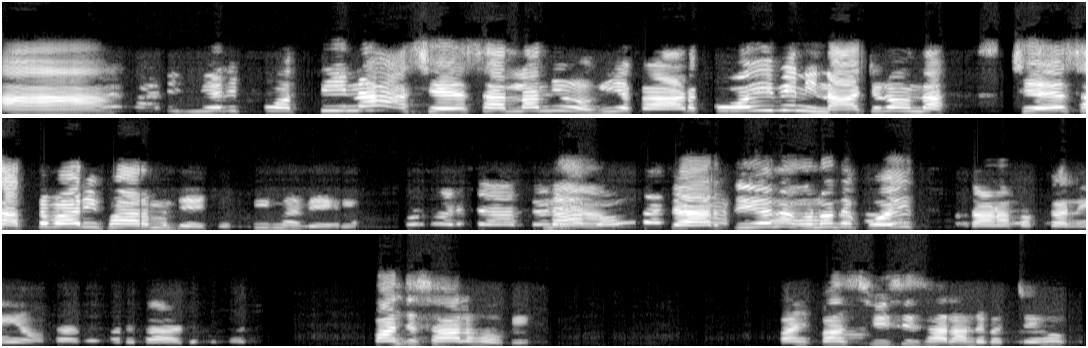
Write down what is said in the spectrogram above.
ਹਾਂ। ਸਾਡੀ ਮੇਰੀ ਪੋਤੀ ਨਾ 6 ਸਾਲਾਂ ਦੀ ਹੋ ਗਈ ਹੈ ਕਾਰਡ ਕੋਈ ਵੀ ਨਹੀਂ ਨਾ ਚੜਾਉਂਦਾ। 6-7 ਵਾਰੀ ਫਾਰਮ ਦੇ ਚੁੱਕੀ ਮੈਂ ਦੇਖ ਲਾ। ਨਾ ਬਹੁਤਾ ਚਾਰ ਜੀ ਨਾ ਉਹਨਾਂ ਦੇ ਕੋਈ ਦਾਣਾ ਪੱਕਾ ਨਹੀਂ ਆਉਂਦਾ ਸਾਡੇ ਕਾਰਡ 'ਚ। ਪੰਜ ਸਾਲ ਹੋ ਗਏ। ਪੰਜ ਪੰਜ ਛੇ ਛੇ ਸਾਲਾਂ ਦੇ ਬੱਚੇ ਹੋ ਗਏ।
